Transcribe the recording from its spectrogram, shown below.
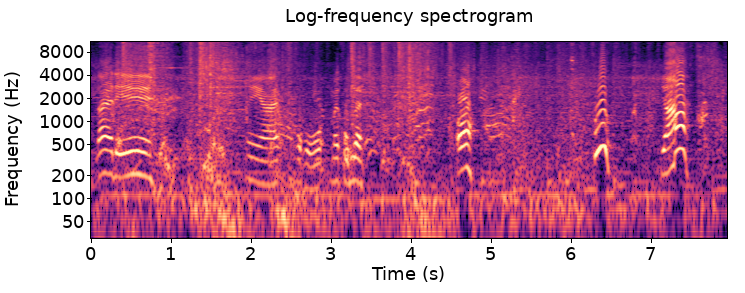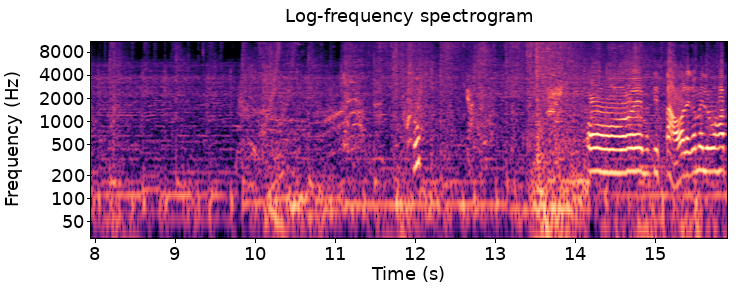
บได้ดีนี่ไงโอ้โหไม่คุ้มเลยโอ้ฮู้ยาปุ๊บโอ้ยมันติดเสาอะไรก็ไม่รู้ครับ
